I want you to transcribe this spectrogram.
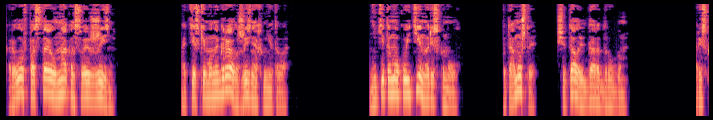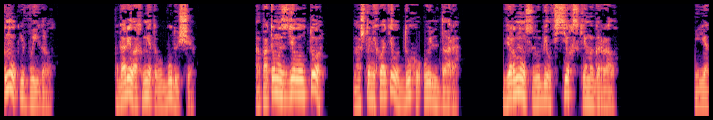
Крылов поставил на кон свою жизнь. А те, с кем он играл, жизнь Ахметова. Никита мог уйти, но рискнул. Потому что считал Эльдара другом. Рискнул и выиграл. подарил Ахметову будущее. А потом он сделал то, на что не хватило духу у Ильдара. Вернулся и убил всех, с кем играл. И я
